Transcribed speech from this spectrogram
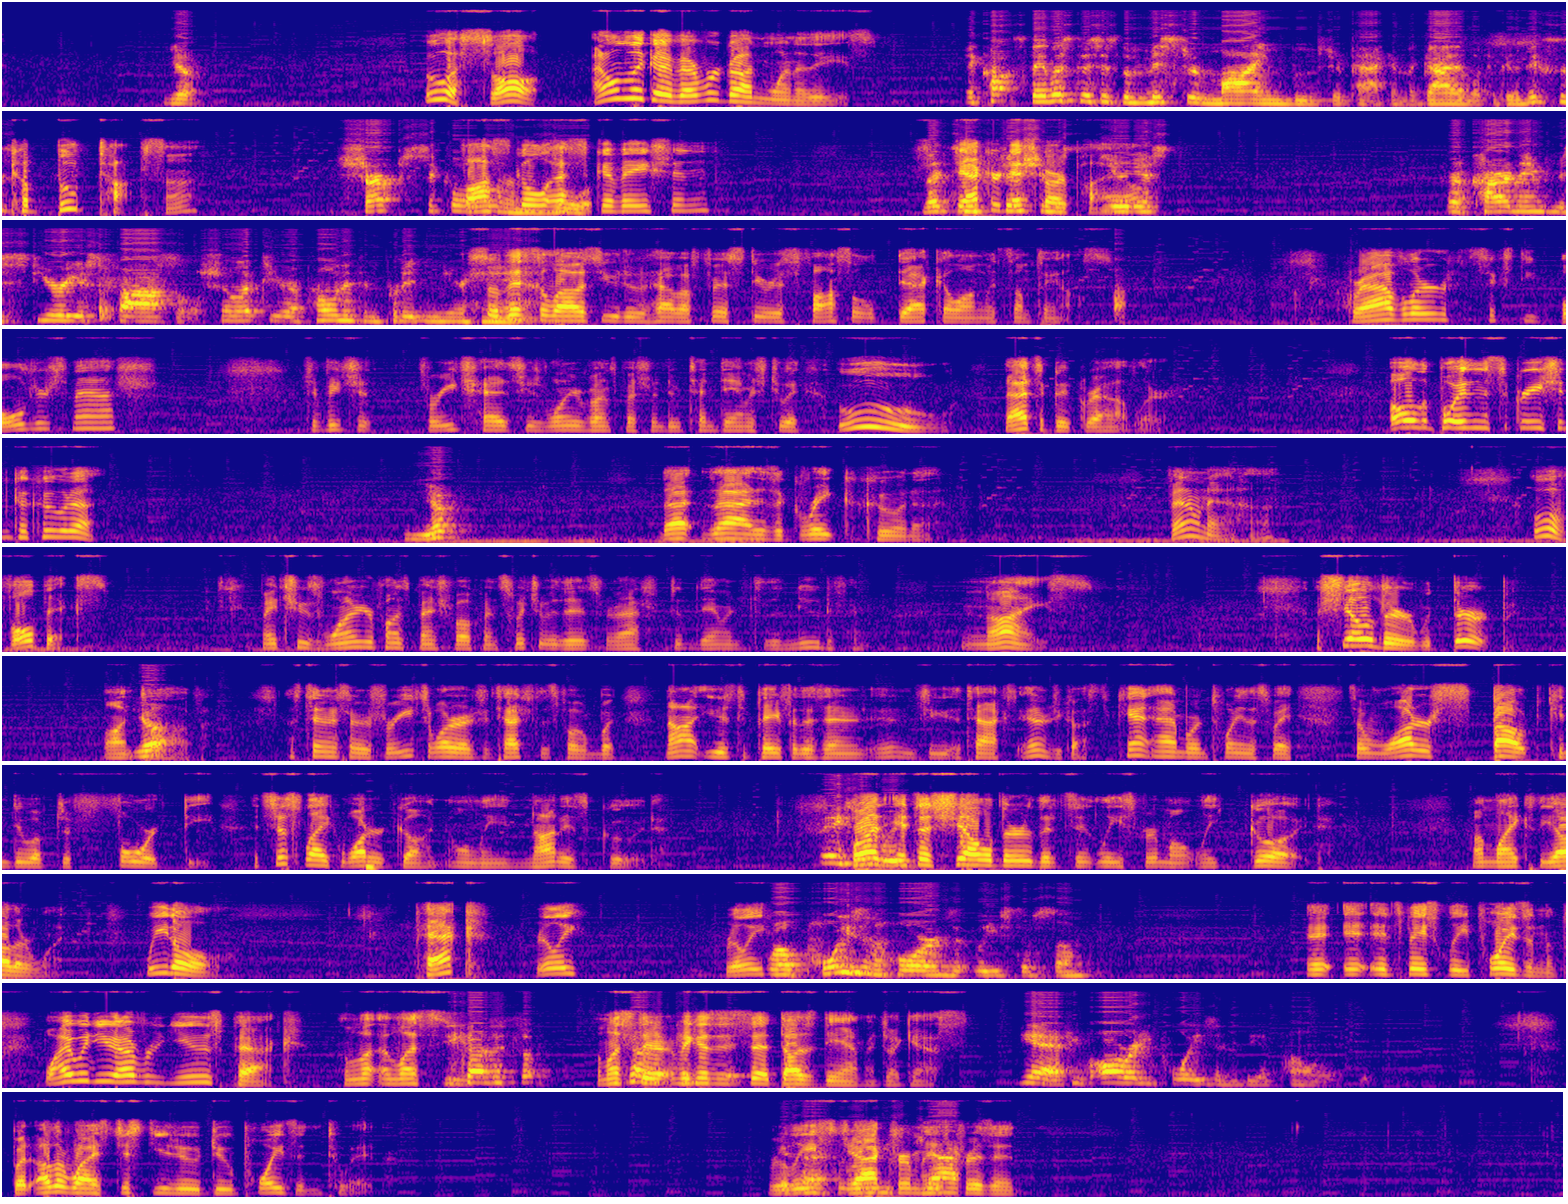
Yep. Ooh, assault. I don't think I've ever gotten one of these. It costs, they list this as the Mr. Mime booster pack and the guy I'm looking through. This is Kaboot tops, huh? Sharp Sickle Fossil excavation. Let's Deck or discard pile. For a card named Mysterious Fossil. Show it to your opponent and put it in your hand. So this allows you to have a mysterious fossil deck along with something else. Graveler, 60 Boulder Smash. For each, for each head, choose one of your opponent's special and do 10 damage to it. Ooh, that's a good Graveler. Oh, the Poison Secretion Kakuna. Yep. That that is a great Kakuna. Venonat, huh? Ooh, a Vulpix. May choose one of your opponent's bench Pokemon, switch it with its reaction, do the damage to the new defender. Nice. A Shellder with Derp on Yep. top. That's 10 energy for each water attached to this Pokemon, but not used to pay for this ener- energy attacks energy cost. You can't add more than 20 this way, so Water Spout can do up to 40. It's just like Water Gun, only not as good. But it's a Shellder that's at least remotely good. Unlike the other one. Weedle. Peck? Really? Really? well, poison horns at least of some. It, it, it's basically poison them. Why would you ever use Peck? Unless, unless you, Because it's a, unless because they're, it because it's, it does damage, I guess. yeah, if you've already poisoned the opponent. But otherwise, just you do, do poison to it. Release Jack release from his prison.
